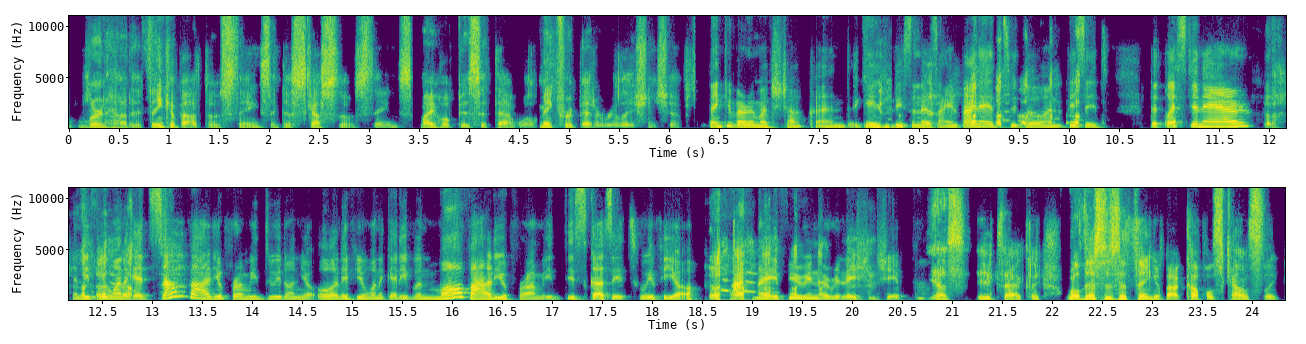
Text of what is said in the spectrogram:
learn how to think about those things and discuss those things. My hope is that that will make for better relationships. Thank you very much, Chuck. And again, listeners are invited to go and visit the questionnaire. And if you want to get some value from it, do it on your own. If you want to get even more value from it, discuss it with your partner if you're in a relationship. Yes, exactly. Well, this is the thing about couples counseling.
